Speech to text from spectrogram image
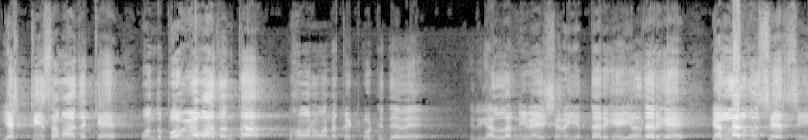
ಎಷ್ಟಿ ಸಮಾಜಕ್ಕೆ ಒಂದು ಭವ್ಯವಾದಂಥ ಭವನವನ್ನು ಕಟ್ಟಿಕೊಟ್ಟಿದ್ದೇವೆ. ಇವರಿಗೆಲ್ಲ ನಿವೇಶನ ಇದ್ದರಿಗೆ, ಇಲ್ದರಿಗೆ ಎಲ್ಲರಿಗೂ ಸೇರಿಸಿ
